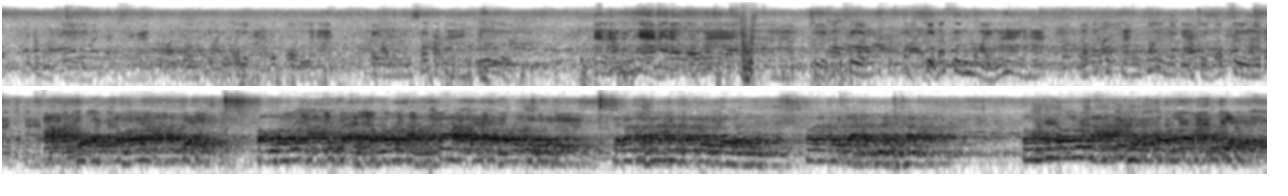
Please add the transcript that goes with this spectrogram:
ายกรัฐมนตรีนะครับรวมถึงผู้บริหารทุกคนนะฮะเป็นเทศบาลที่น่ารักมากะครับเพราะว่าฉีดวัคซีนฉีดวัคซีนบ่อยมากนะฮะแล้วก็ทุกครั้งที่มีการฉีดวัคซีนมีประชาชนสองร้อยสามเจ็ดสองร้อยสามสิบแปดสองร้อยสามเก้าและสองร้อยสี่สิบนะครับห้าท่านรับเดินเข้ารับบริการด้านไหนครับสองร้อยสามสิบหก 238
